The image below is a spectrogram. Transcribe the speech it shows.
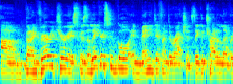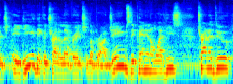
Um, but I'm very curious because the Lakers could go in many different directions. They could try to leverage AD. They could try to leverage LeBron James, depending on what he's trying to do.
